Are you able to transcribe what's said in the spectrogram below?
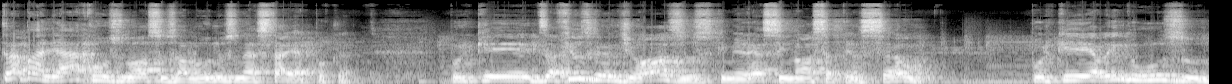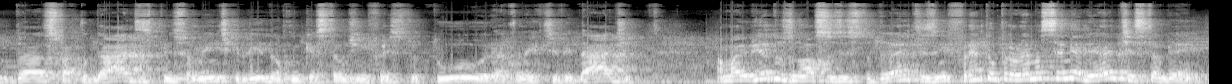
trabalhar com os nossos alunos nesta época. Porque desafios grandiosos que merecem nossa atenção porque além do uso das faculdades, principalmente que lidam com questão de infraestrutura, conectividade, a maioria dos nossos estudantes enfrentam problemas semelhantes também.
